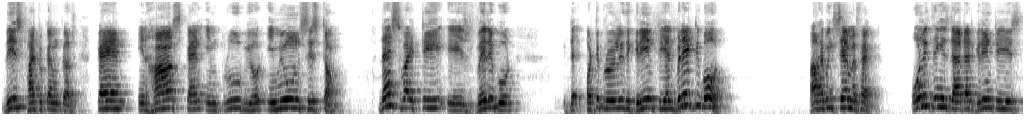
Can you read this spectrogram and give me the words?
these phytochemicals can enhance, can improve your immune system. That's why tea is very good, particularly the green tea and black tea both are having same effect. Only thing is that, that green tea is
